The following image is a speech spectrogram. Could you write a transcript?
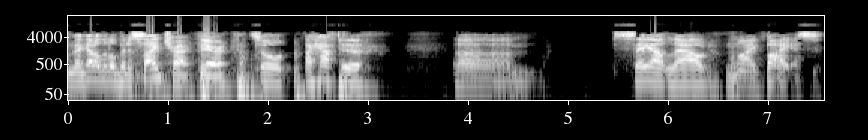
And I got a little bit of sidetracked there, so I have to um, say out loud my bias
